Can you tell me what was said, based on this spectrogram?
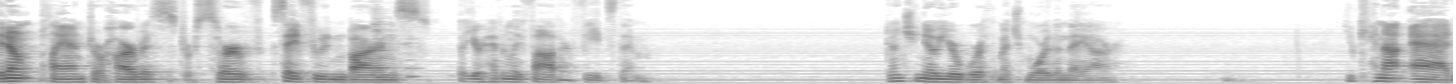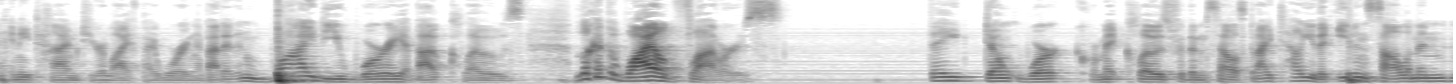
They don't plant or harvest or serve, save food in barns, but your heavenly Father feeds them. Don't you know you're worth much more than they are? You cannot add any time to your life by worrying about it. And why do you worry about clothes? Look at the wildflowers. They don't work or make clothes for themselves, but I tell you that even Solomon,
